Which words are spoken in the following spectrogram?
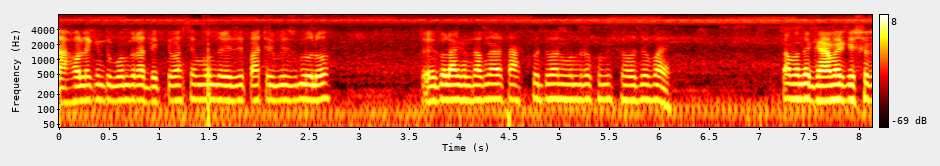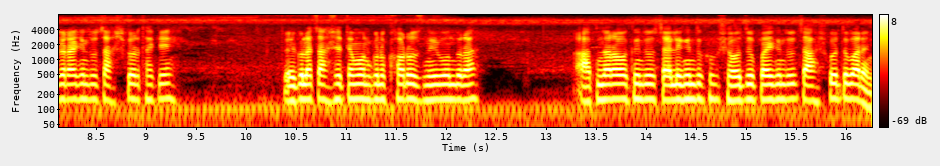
তাহলে কিন্তু বন্ধুরা দেখতে পাচ্ছেন বন্ধুরা এই যে পাটের বীজগুলো। তো এগুলো কিন্তু আপনারা চাষ করতে পারেন, বন্ধুরা, খুবই সহজ উপায়। তো আমাদের গ্রামের কৃষকেরা কিন্তু চাষ করে থাকে। তো এগুলো চাষে তেমন কোনো খরচ নেই, বন্ধুরা। আপনারাও কিন্তু চাইলে কিন্তু খুব সহজ উপায়ে কিন্তু চাষ করতে পারেন।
